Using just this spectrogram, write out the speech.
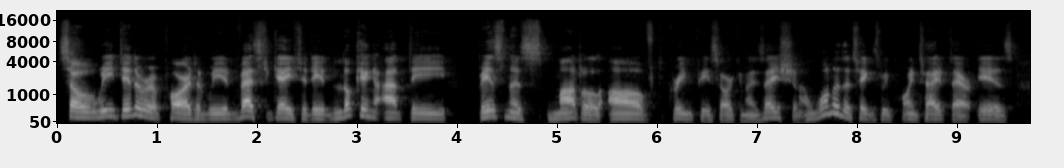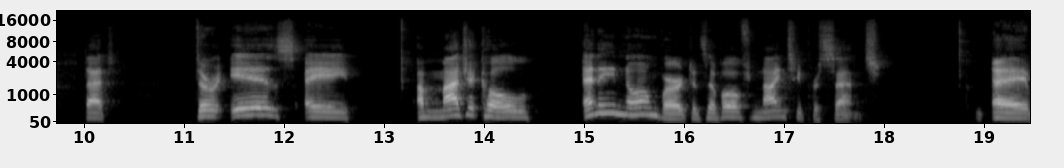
So we did a report and we investigated it looking at the business model of the Greenpeace organization. And one of the things we point out there is that there is a, a magical, any number that's above 90% uh,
